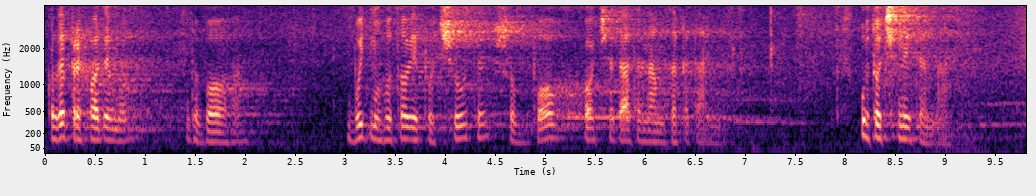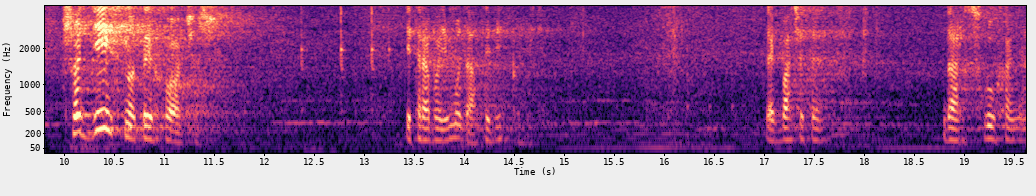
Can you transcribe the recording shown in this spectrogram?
коли приходимо до Бога, будьмо готові почути, що Бог хоче дати нам запитання, уточнити в нас, що дійсно ти хочеш. І треба йому дати відповідь. Як бачите, дар слухання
